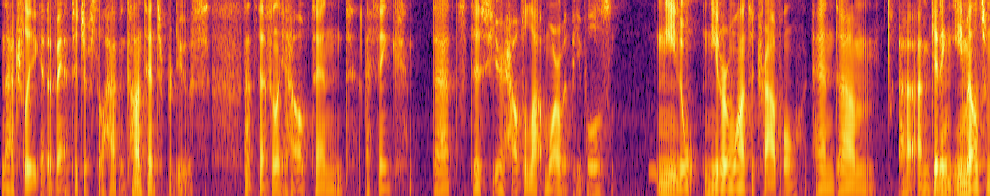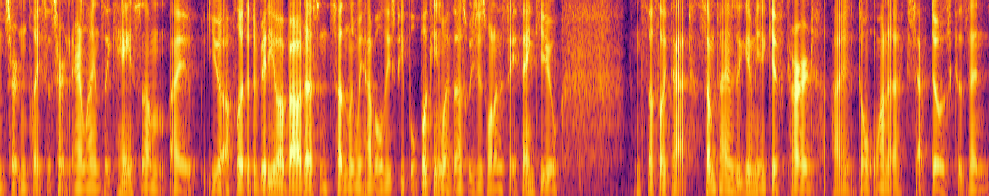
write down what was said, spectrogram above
naturally, you get advantage of still having content to produce. That's definitely helped, and I think that this year helped a lot more with people's need need or want to travel and um uh, I'm getting emails from certain places, certain airlines, like, "Hey, some I you uploaded a video about us, and suddenly we have all these people booking with us. We just wanted to say thank you, and stuff like that." Sometimes they give me a gift card. I don't want to accept those because then,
